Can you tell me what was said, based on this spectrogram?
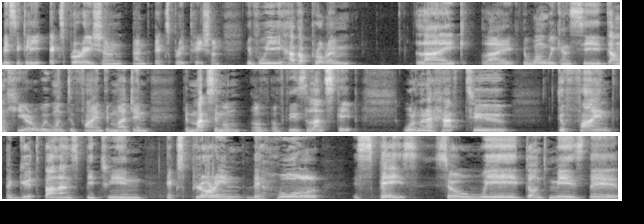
basically exploration and exploitation if we have a problem like like the one we can see down here we want to find imagine the maximum of, of this landscape we're gonna have to to find a good balance between exploring the whole space so we don't miss the,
